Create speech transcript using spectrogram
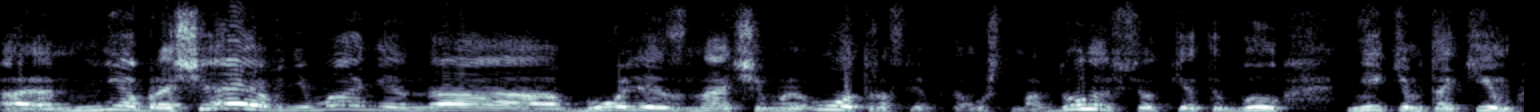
не обращая внимания внимание на более значимые отрасли, потому что Макдональдс все-таки это был неким таким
